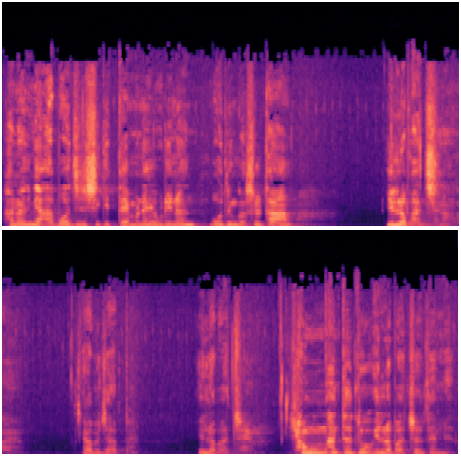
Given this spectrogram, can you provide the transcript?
하나님이 아버지시기 때문에 우리는 모든 것을 다 일러 바치는 거예요. 아버지 앞에 일러 바쳐요. 형한테도 일러 바쳐도 됩니다.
